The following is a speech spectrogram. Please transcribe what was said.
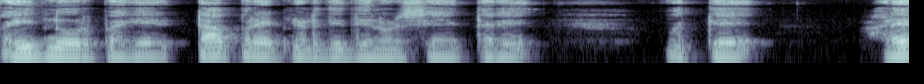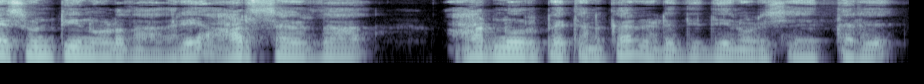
ಐದುನೂರು ರೂಪಾಯಿಗೆ ಟಾಪ್ ರೇಟ್ ನಡೆದಿದೆ ನೋಡಿ ಸ್ನೇಹಿತರೆ. ಮತ್ತು ಹಳೆ ಶುಂಠಿ ನೋಡೋದಾದರೆ ಆರು ಸಾವಿರದ ಆರುನೂರು ರೂಪಾಯಿ ತನಕ ನಡೆದಿದ್ದೆ ನೋಡಿ ಸ್ನೇಹಿತರೆ.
